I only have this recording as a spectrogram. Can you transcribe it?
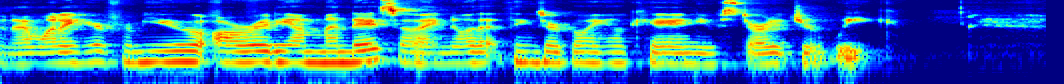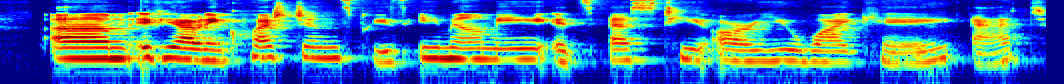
and I want to hear from you already on Monday so I know that things are going okay and you've started your week. Um, if you have any questions, please email me. It's struyk at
